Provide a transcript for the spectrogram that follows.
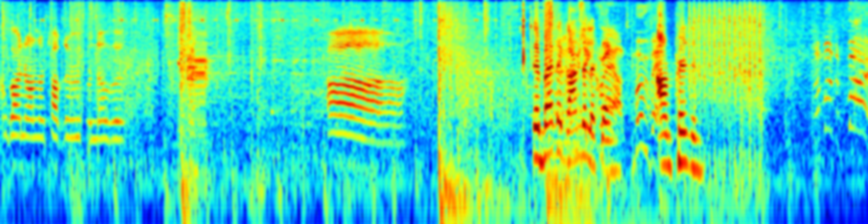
I'm going on the top of the roof of Nova. Ah. They're by the gondola thing ground. Move it. on prison. I'm under fire!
